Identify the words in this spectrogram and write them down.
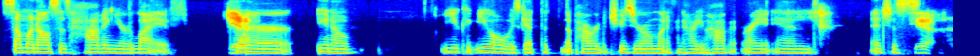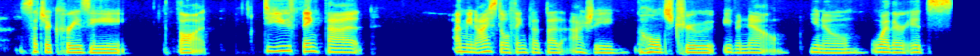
someone else is having your life yeah. where, you know, you can you always get the, the power to choose your own life and how you have it, right? And it's just yeah such a crazy thought. Do you think that I mean, I still think that that actually holds true even now, you know, whether it's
